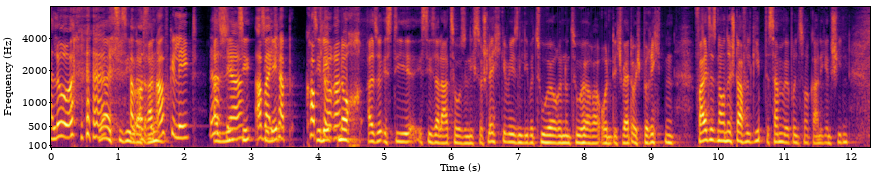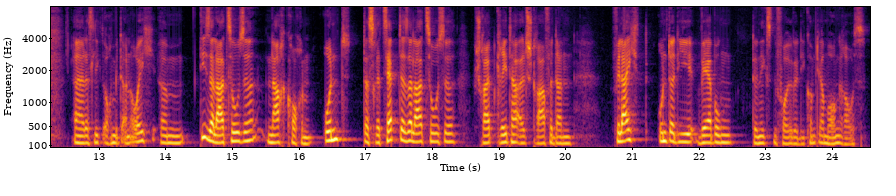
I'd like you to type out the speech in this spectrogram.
Hallo. Ja, jetzt ist sie wieder dran. aufgelegt. Ja, also sie, ja, sie, aber sie ich habe Kopfhörer. Sie lebt noch, also ist die, ist die Salatsauce nicht so schlecht gewesen, liebe Zuhörerinnen und Zuhörer. Und ich werde euch berichten, falls es noch eine Staffel gibt, das haben wir übrigens noch gar nicht entschieden, äh, das liegt auch mit an euch, ähm, die Salatsauce nachkochen. Und das Rezept der Salatsauce schreibt Greta als Strafe dann vielleicht unter die Werbung der nächsten Folge. Die kommt ja morgen raus.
